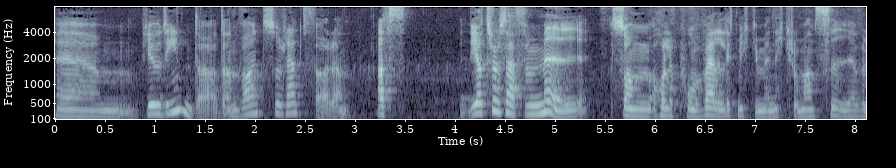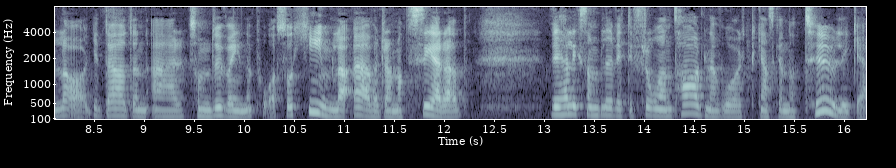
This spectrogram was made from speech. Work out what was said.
Um, bjud in döden, var inte så rädd för den. Att, jag tror så här för mig, som håller på väldigt mycket med nekromansi överlag, döden är, som du var inne på, så himla överdramatiserad. Vi har liksom blivit ifråntagna vårt ganska naturliga,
